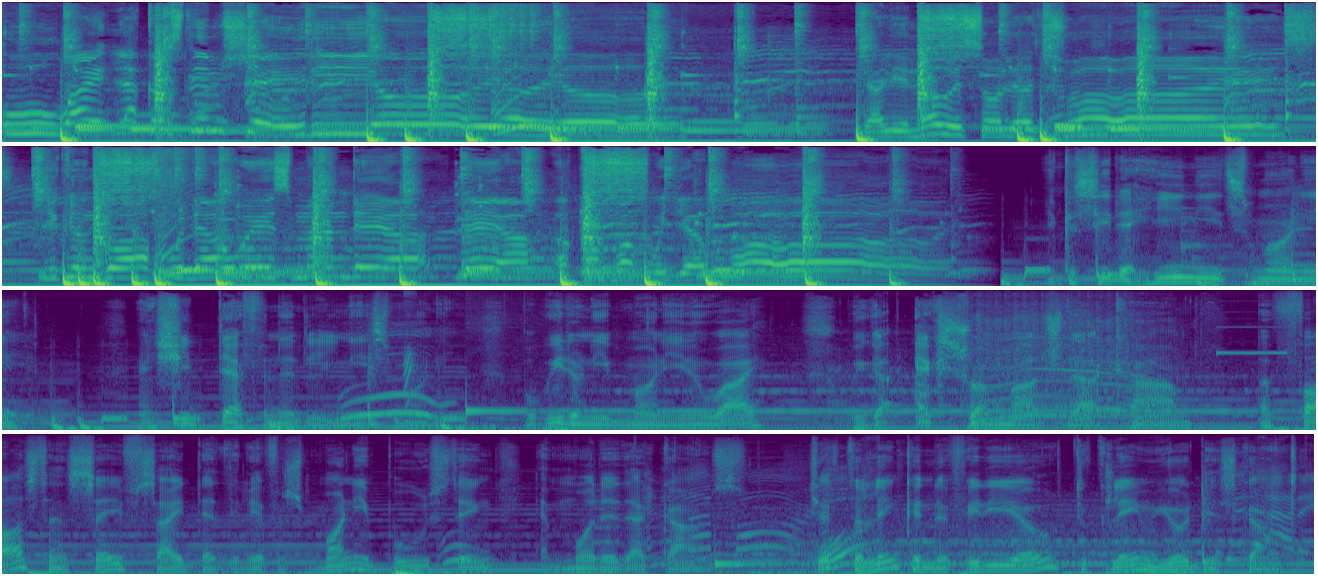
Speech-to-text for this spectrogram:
Ooh, white like a slim shady, yo, yo, yo. Girl, you know it's all your choice. You can go off with that waist, man, there, there. I come fuck with your boy. You can see that he needs money and she definitely needs money. But we don't need money, you know why? We got extramodz.com, a fast and safe site that delivers money boosting and modded accounts. Check the link in the video to claim your discount.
